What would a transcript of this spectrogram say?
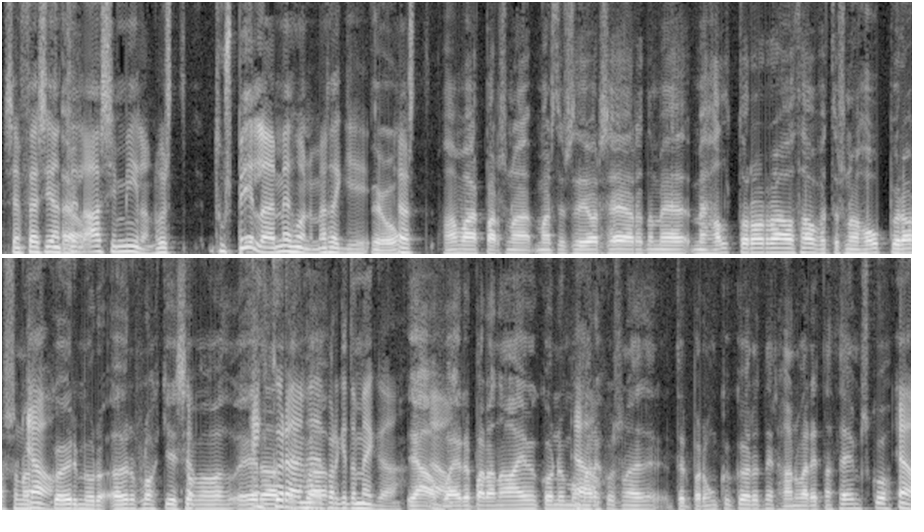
sem fer síðan Já. til AC Milan, þú veist, þú spilaði með honum, er það ekki? Jú, veist, hann var bara svona, mannstu þess að ég var að segja hérna með, með Haldur Orra og þá, þetta er svona hópur af svona Já. gaurum úr öðrum flokki sem að þeim eitthvað- hefði bara getað megað Já, og væri bara að ná æfingunum og Já. maður er eitthvað svona, þetta er bara ungu gaurarnir, hann var einn af þeim sko Já,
